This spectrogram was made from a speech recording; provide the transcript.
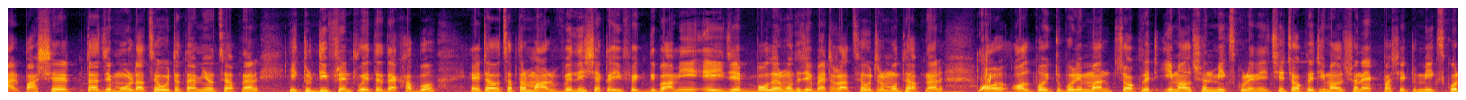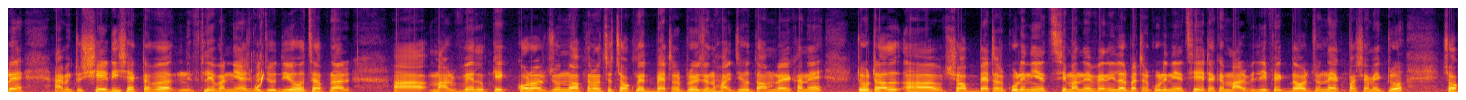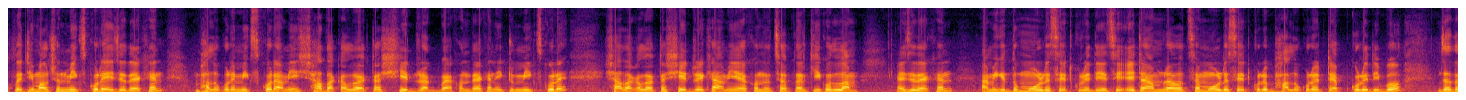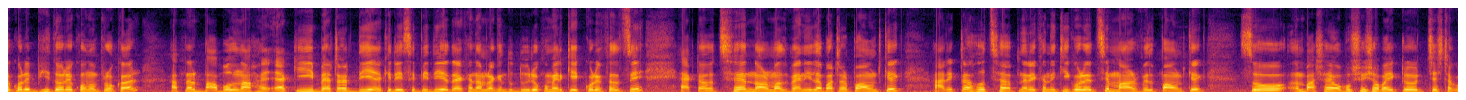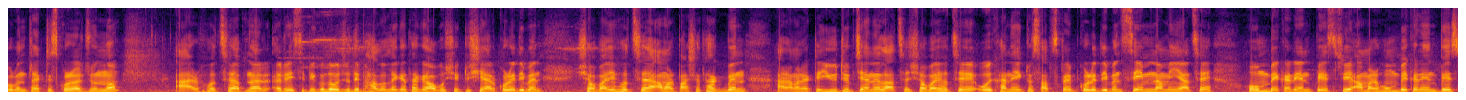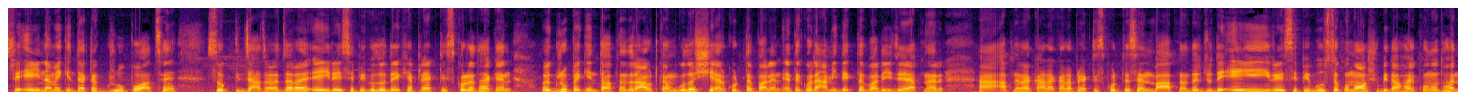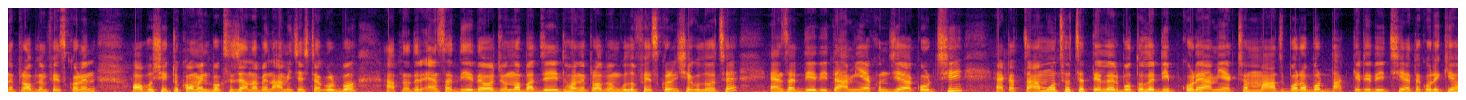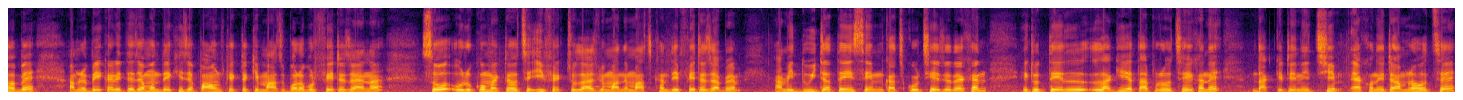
আর পাশেরটা যে মোল্ড আছে, ওইটাতে আমি হচ্ছে আপনার একটু ডিফারেন্ট ওয়েতে দেখাবো। এটা হচ্ছে আপনার মার্ভেলিশ একটা ইফেক্ট দিব। আমি এই যে বোলের মধ্যে যে ব্যাটার আছে ওটার মধ্যে আপনার অল্প একটু পরিমাণ চকলেট ইমালশন মিক্স করে নিয়েছি। চকলেট ইমাল ইমালশন এক পাশে একটু মিক্স করে আমি একটু শেডিশ একটা ফ্লেভার নিয়ে আসব। যদিও হচ্ছে আপনার মার্ভেল কেক করার জন্য আপনার হচ্ছে চকলেট ব্যাটার প্রয়োজন হয়। যেহেতু আমরা এখানে টোটাল সব ব্যাটার করে নিয়েছি মানে ভ্যানিলার ব্যাটার করে নিয়েছি, এটাকে মার্বেল ইফেক্ট দেওয়ার জন্য এক পাশে আমি একটু চকলেট ইমালশন মিক্স করে এই যে দেখেন, ভালো করে মিক্স করে আমি সাদা কালো একটা শেড রাখব। এখন দেখেন একটু মিক্স করে সাদা কালো একটা শেড রেখে আমি এখন হচ্ছে আপনার কি করলাম, এই যে দেখেন আমি কিন্তু মোল্ডে সেট করে দিয়েছি। এটা আমরা হচ্ছে মোল্ডে সেট করে ভালো করে ট্যাপ করে দিব, যাতে করে ভিতরে কোনো প্রকার আপনার বাবল না হয়। একই ব্যাটার দিয়ে, একই রেসিপি দিয়ে দেখেন আমরা কিন্তু দুই রকমের কেক করে ফেলছি। একটা হচ্ছে normal vanilla butter pound cake আরেকটা হচ্ছে আপনার এখানে কি করেছি? মার্ভেল পাউন্ড কেক সো বাসায় অবশ্যই সবাই একটু চেষ্টা করবেন প্র্যাকটিস করার জন্য। আর হচ্ছে আপনার রেসিপিগুলো যদি ভালো লেগে থাকে, অবশ্যই একটু শেয়ার করে দিবেন। সবাই হচ্ছে আমার পাশে থাকবেন। আর আমার একটা ইউটিউব চ্যানেল আছে, সবাই হচ্ছে ওইখানে একটু সাবস্ক্রাইব করে দিবেন। সেম নামেই আছে হোম বেকারি অ্যান্ড পেস্ট্রি আমার হোম বেকারি অ্যান্ড পেস্ট্রি এই নামে কিন্তু একটা গ্রুপও আছে। সো যা যারা যারা এই রেসিপিগুলো দেখে প্র্যাকটিস করে থাকেন, ওই গ্রুপে কিন্তু আপনাদের আউটকামগুলো শেয়ার করতে পারেন। এতে করে আমি দেখতে পারি যে আপনার আপনারা কারা কারা প্র্যাকটিস করতেছেন বা আপনাদের যদি এই রেসিপি বুঝতে কোনো অসুবিধা হয়, কোনো ধরনের প্রবলেম ফেস করেন, অবশ্যই একটু কমেন্ট বক্সে জানাবেন। আমি চেষ্টা করব আপনাদের অ্যান্সার দিয়ে দেওয়ার জন্য বা যেই ধরনের প্রবলেমগুলো ফেস করেন সেগুলো হচ্ছে অ্যান্সার দিয়ে দিতে। আমি এখন যা করছি, একটা চামচ হচ্ছে তেলের বোতলে ডিপ করে আমি একটা মাছ বরাবর দাগ কেটে দিচ্ছি। এতে করে কি হবে? আমরা বেকারিতে যেমন দেখি যে পাউন্ড কেকটা কি মাছ বরাবর ফেটে যায় না সো ওরকম একটা হচ্ছে ইফেক্ট চলে আসবে মানে মাঝখান দিয়ে ফেটে যাবে। আমি দুইটাতেই সেম কাজ করছি, এই যে দেখেন, একটু তেল লাগিয়ে তারপর হচ্ছে এখানে দাগ কেটে নিচ্ছি। এখন এটা আমরা হচ্ছে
